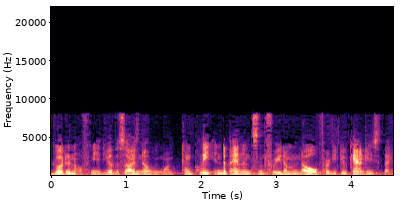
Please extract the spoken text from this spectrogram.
good enough, and the other side, no, we want complete independence and freedom and the whole 32 counties thing.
